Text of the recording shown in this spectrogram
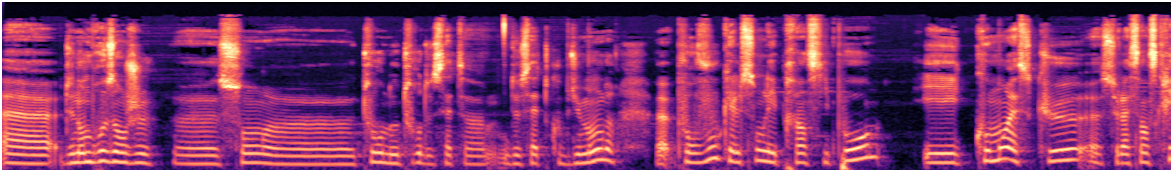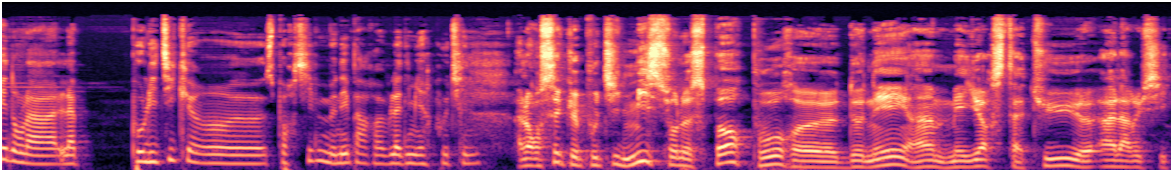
de nombreux enjeux tournent autour de cette, de cette Coupe du Monde. pour vous, quels sont les principaux et comment est-ce que cela s'inscrit dans la, la politique euh, sportive menée par euh, Vladimir Poutine Alors on sait que Poutine mise sur le sport pour euh, donner un meilleur statut à la Russie.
